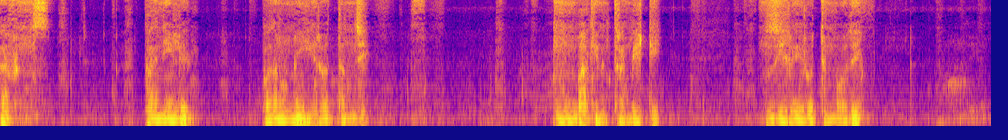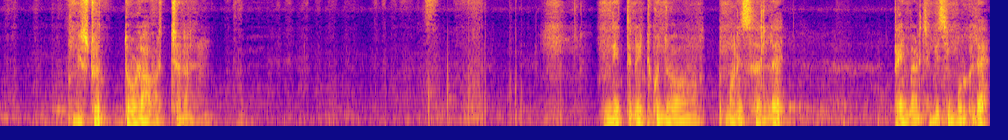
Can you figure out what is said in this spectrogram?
ஃப்ரெண்ட்ஸ் பதினேழு பதினொன்று இருபத்தஞ்சி. மித்ரா பேட்டி. ஜீரோ இருபத்தொன்பது. மிஸ்டர் தோழாவர் சேனல். நேற்று நைட்டு கொஞ்சம் மனசு டைம் ஆகிடுச்சு கெஸ்ஸிங் கொடுக்கல.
